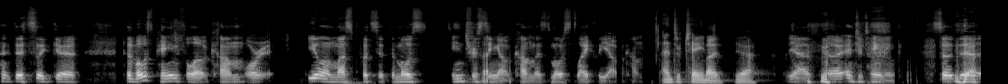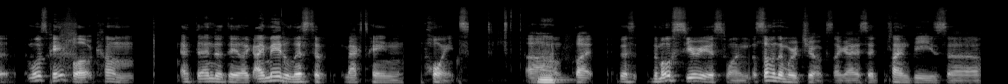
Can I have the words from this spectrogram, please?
it's like a, the most painful outcome, or Elon Musk puts it, the most interesting outcome is most likely outcome. Entertaining, but, yeah, yeah, uh, entertaining. So the yeah. most painful outcome at the end of the day, like I made a list of max pain points, um, mm. but the the most serious one, some of them were jokes. Like I said, Plan B's uh,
